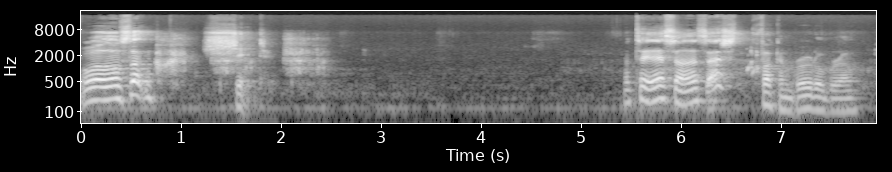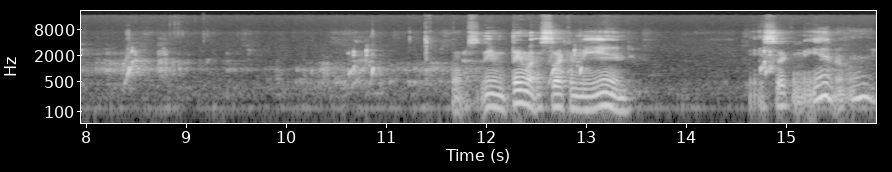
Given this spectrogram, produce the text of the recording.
Well, don't suck. Shit. I'll tell you that sound. That's that's fucking brutal, bro. Don't even think about sucking me in. He's sucking me in, huh?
